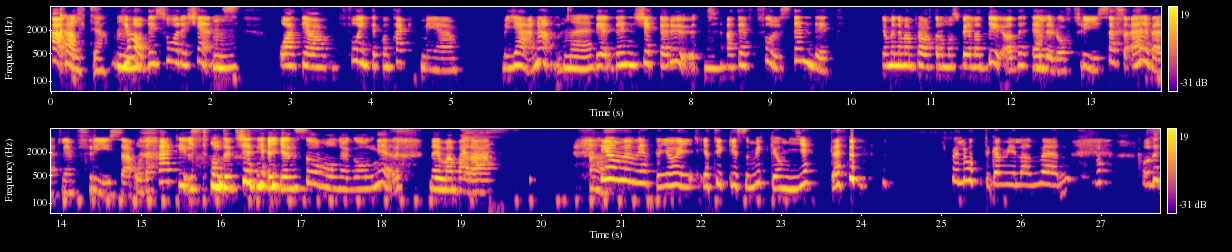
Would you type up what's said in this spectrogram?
kallt? Kallt ja. Mm. Ja, det är så det känns. Mm. Och att jag får inte kontakt med, med hjärnan. Det, den checkar ut. Mm. Att det är fullständigt, ja men när man pratar om att spela död eller då frysa så är det verkligen frysa. Och det här tillståndet känner jag igen så många gånger. När man bara... Ah. Ja men vet du, jag, jag tycker så mycket om getter. Förlåt Camilla men Och det,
